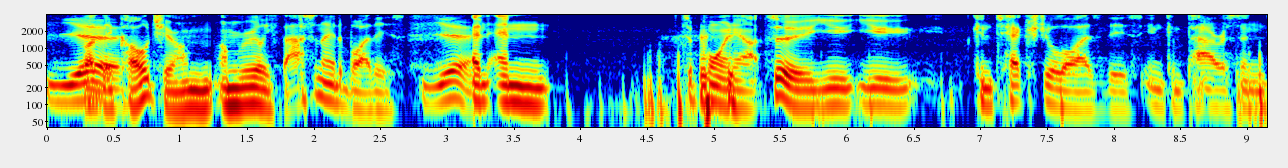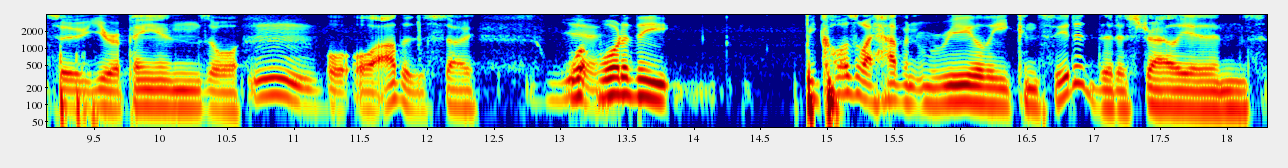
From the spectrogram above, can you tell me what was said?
Yeah. like their culture, I'm I'm really fascinated by this. Yeah. And and to point out too, you you contextualize this in comparison to Europeans or Mm. or, or others. So Yeah. what what are the because I haven't really considered that Australians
